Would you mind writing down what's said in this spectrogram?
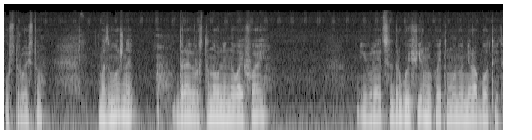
устройству. Возможно, драйвер установленный на Wi-Fi является другой фирмой, поэтому он не работает.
